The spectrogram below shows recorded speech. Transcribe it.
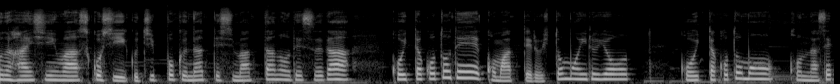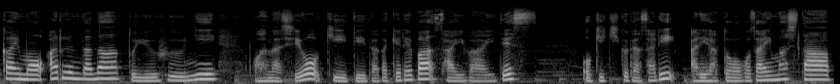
日の配信は少し愚痴っぽくなってしまったのですがこういったことで困ってる人もいるよこういったこともこんな世界もあるんだなというふうにお話を聞いていただければ幸いです。お聞きくださりありがとうございました。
